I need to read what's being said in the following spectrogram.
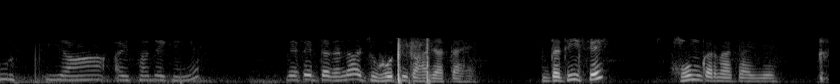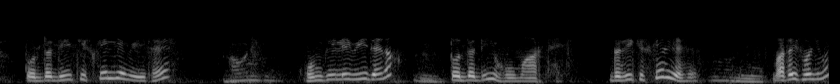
पुरुष यहाँ ऐसा देखेंगे। जैसे दधना जुहोती कहा जाता है। दधी से होम करना चाहिए। तो दधी किसके लिए विहित है? होम के लिए विहित है ना? तो दधी होमार्थ है। दधी किसके लिए है? बात है समझ में?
